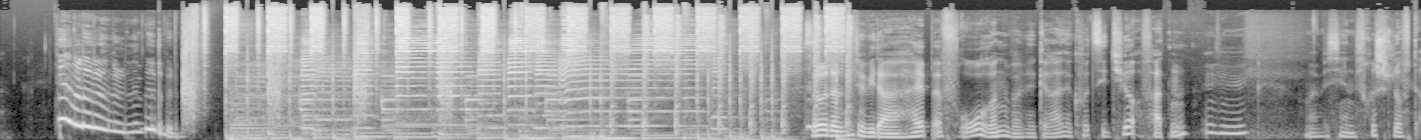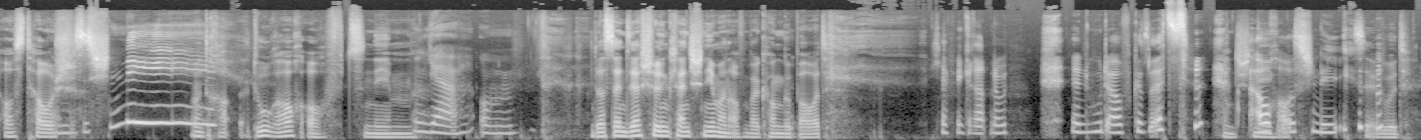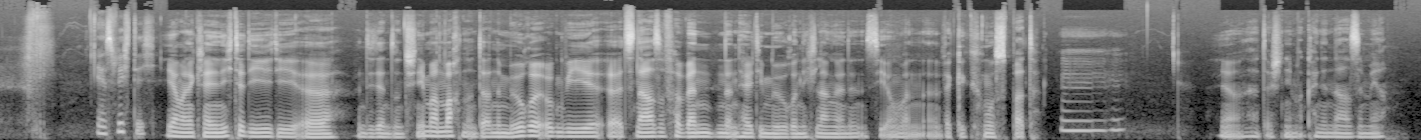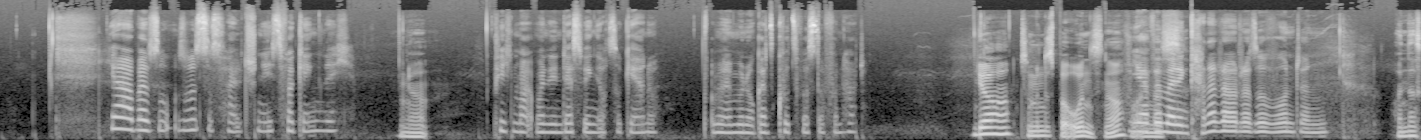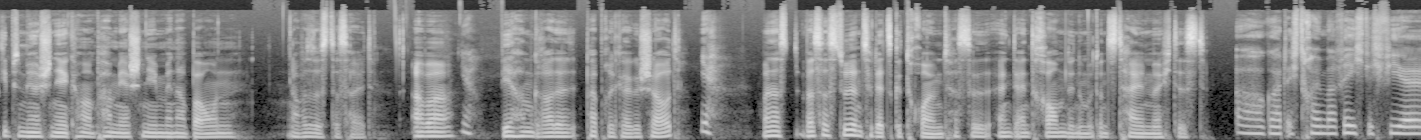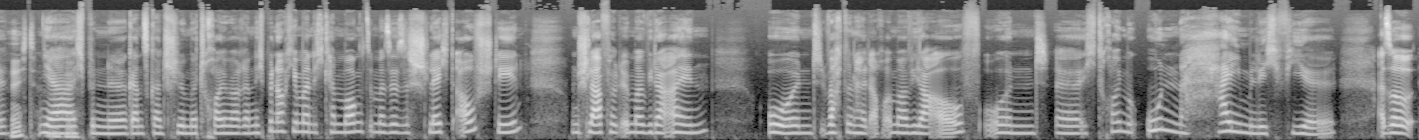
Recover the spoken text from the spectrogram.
So, da sind wir wieder halb erfroren, weil wir gerade kurz die Tür auf hatten. Mhm. Mal ein bisschen Und Frischluftaustausch es ist Schnee. und Ra du Rauch aufzunehmen. Ja, um. Du hast einen sehr schönen kleinen Schneemann auf dem Balkon gebaut. Ich habe hier gerade nur einen Hut aufgesetzt. Ein Auch aus Schnee. Sehr gut. Ja, ist wichtig. Ja, meine kleine Nichte, die, die, äh, wenn sie dann so einen Schneemann machen und da eine Möhre irgendwie äh, als Nase verwenden, dann hält die Möhre nicht lange, dann ist sie irgendwann äh, weggeknuspert. Mhm. Ja, dann hat der Schneemann keine Nase mehr. Ja, aber so, so ist es halt. Schnee ist vergänglich. Ja, Vielleicht mag man den deswegen auch so gerne. Weil man immer nur ganz kurz was davon hat. Ja zumindest bei uns, ne? Ja, wenn man in Kanada oder so wohnt, dann. woanders gibt es mehr Schnee, kann man ein paar mehr Schneemänner bauen. Aber so ist das halt. Aber Ja. wir haben gerade Paprika geschaut. Ja. Hast, was hast du denn zuletzt geträumt? Hast du irgendeinen Traum, den du mit uns teilen möchtest? Oh Gott, ich träume richtig viel. Echt? Ja, Okay. ich bin eine ganz, ganz schlimme Träumerin. Ich bin auch jemand, ich kann morgens immer sehr, sehr schlecht aufstehen und schlafe halt immer wieder ein und wach dann halt auch immer wieder auf und äh, ich träume unheimlich viel. Also,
